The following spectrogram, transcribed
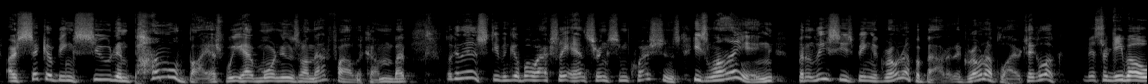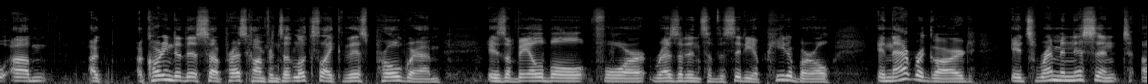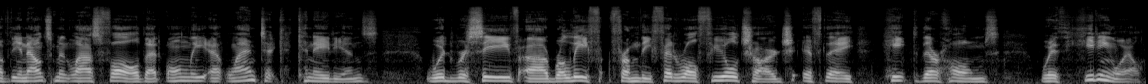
are sick of being sued and pummeled by us. We have more news on that file to come. But look at this Steven Guilbeault actually answering some questions. He's lying, but at least he's being a grown up about it, a grown up liar. Take a look. Mr. Guilbeault, um, according to this uh, press conference, it looks like this program is available for residents of the city of Peterborough. In that regard, it's reminiscent of the announcement last fall that only Atlantic Canadians would receive uh, relief from the federal fuel charge if they heat their homes with heating oil.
